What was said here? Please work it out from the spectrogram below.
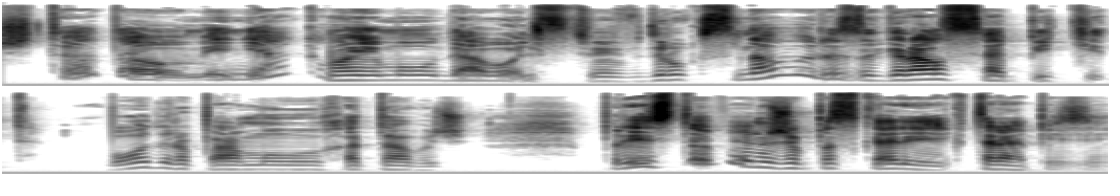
Что-то у меня, к моему удовольствию, вдруг снова разыгрался аппетит. Бодро промолвил Хатабыч. Приступим же поскорее к трапезе.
